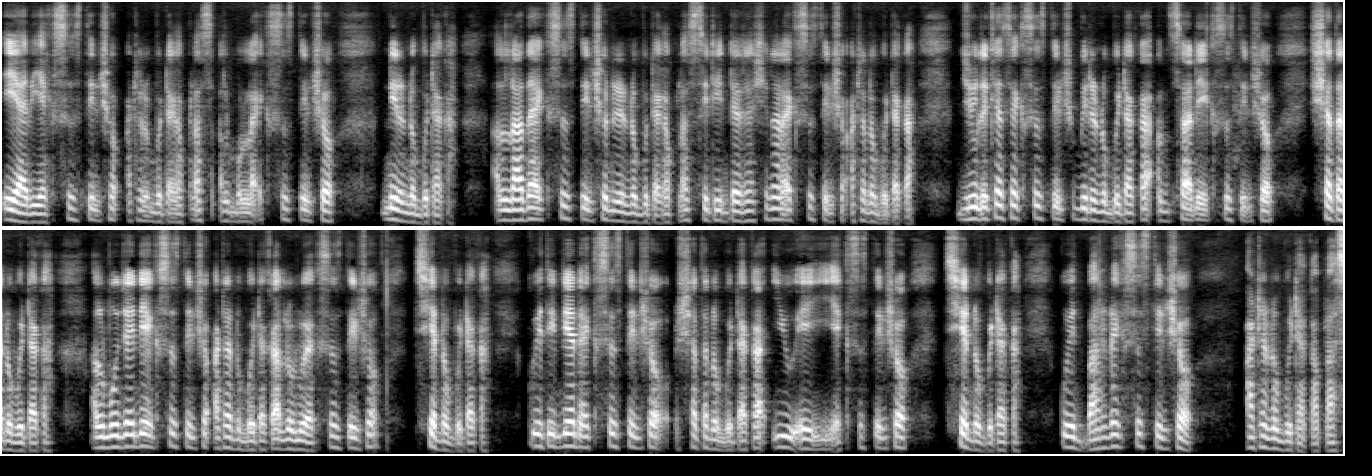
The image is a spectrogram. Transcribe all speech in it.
এআরই এক্সচেঞ্জ তিনশো আটানব্বই টাকা প্লাস আলমোল্লা এক্সচেঞ্জ তিনশো নিরানব্বই টাকা আল্লাদা এক্সেস তিনশো নিরানব্বই টাকা প্লাস সিটি ইন্টারন্যাশনাল এক্সেস তিনশো আটানব্বই টাকা জুলেখাস এক্সেস তিনশো বিরানব্বই টাকা আনসারি এক্সেস তিনশো সাতানব্বই টাকা আলমোজাইনি এক্সেস তিনশো আটানব্বই টাকা লুলু এক্সেস তিনশো ছিয়ানব্বই টাকা কুইথ ইন্ডিয়ান এক্সেস তিনশো সাতানব্বই টাকা ইউএই এক্সেস তিনশো ছিয়ানব্বই টাকা কুইথ বাহারান এক্সেস তিনশো আটানব্বই টাকা প্লাস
